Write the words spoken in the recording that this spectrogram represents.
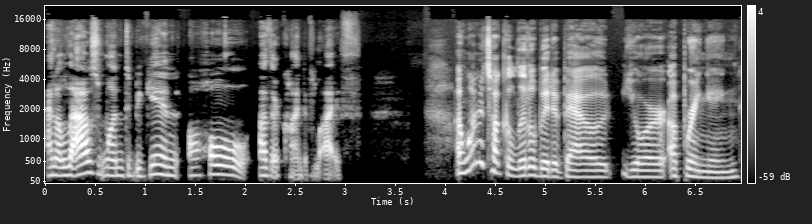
and allows one to begin a whole other kind of life. I want to talk a little bit about your upbringing.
